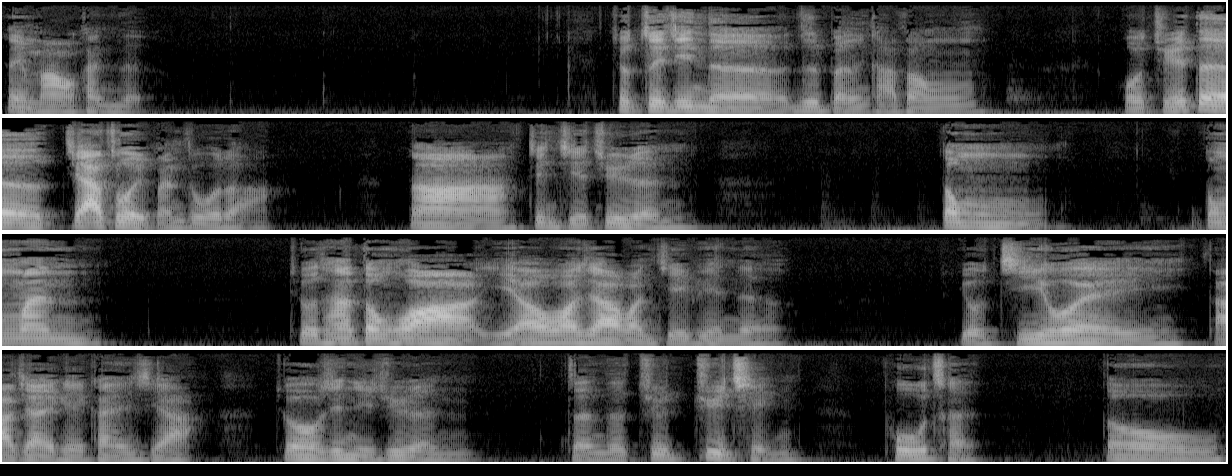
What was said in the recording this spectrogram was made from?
那也蛮好看的。就最近的日本卡通，我觉得佳作也蛮多的啊。那进击的巨人动动漫，就它的动画也要画下完结篇的，有机会大家也可以看一下。就进击巨人整个剧剧情铺陈。都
